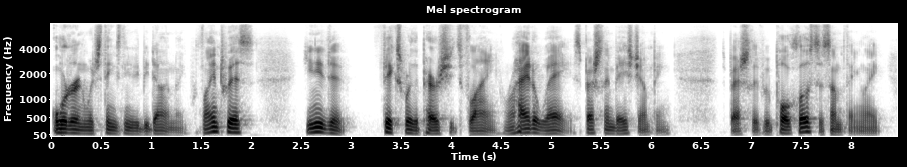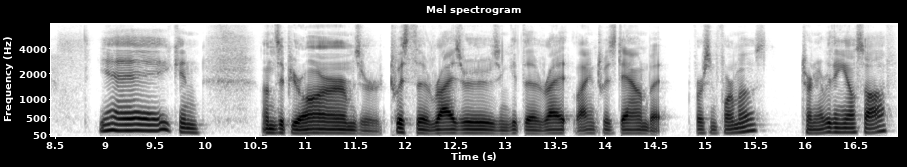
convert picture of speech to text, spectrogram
order in which things need to be done. Like with line twists, you need to fix where the parachute's flying right away, especially in base jumping, especially if we pull close to something. Like, yeah, you can unzip your arms or twist the risers and get the right line twist down. But first and foremost, turn everything else off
